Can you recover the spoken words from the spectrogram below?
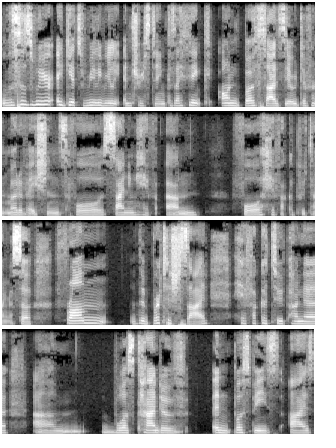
this is where it gets really, really interesting because I think on both sides there are different motivations for signing He, um, for He Whakaputanga. So from the British side, He Whakatupanga um, was kind of, in Busby's eyes,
